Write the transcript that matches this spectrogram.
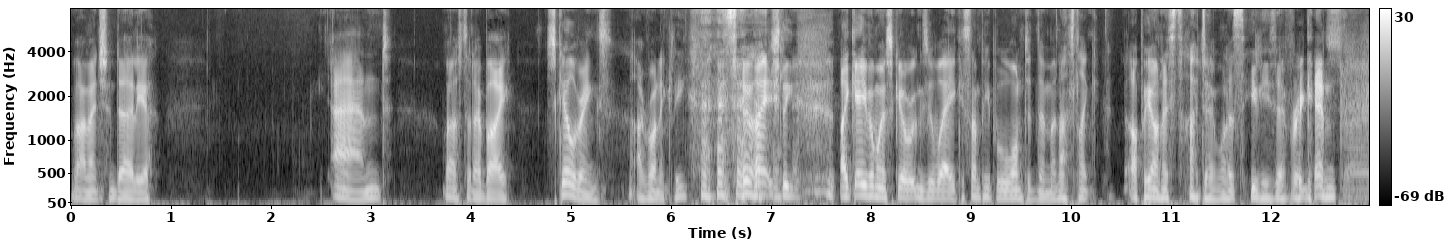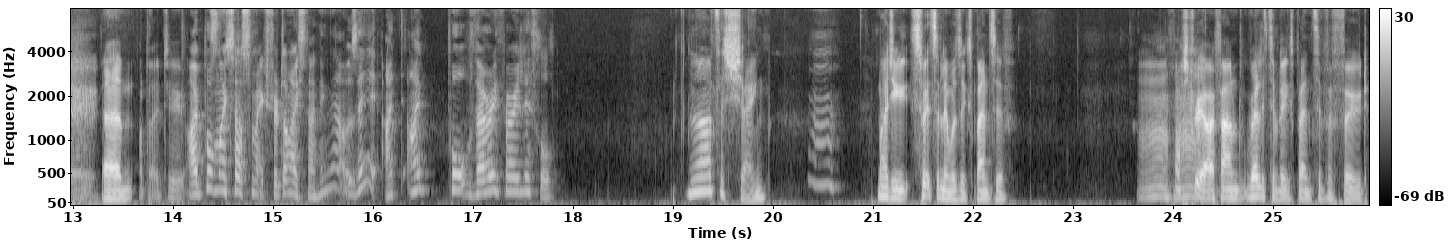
that I mentioned earlier. And what else did I buy? Skill rings, ironically. so I actually I gave all my skill rings away because some people wanted them, and I was like, I'll be honest, I don't want to see these ever again. So, Um, what did I do? I bought myself some extra dice, and I think that was it. I, I bought very, very little. No, that's a shame. Mind you, Switzerland was expensive. Mhm. Austria, I found relatively expensive for food.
